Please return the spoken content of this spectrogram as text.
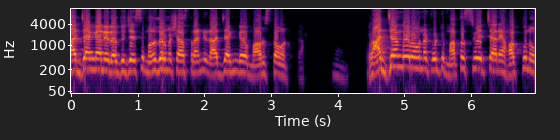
రాజ్యాంగాన్ని రద్దు చేసి మనుధర్మ శాస్త్రాన్ని రాజ్యాంగంగా మారుస్తాం అంటున్నారు. రాజ్యాంగంలో ఉన్నటువంటి మత స్వేచ్ఛ అనే హక్కును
